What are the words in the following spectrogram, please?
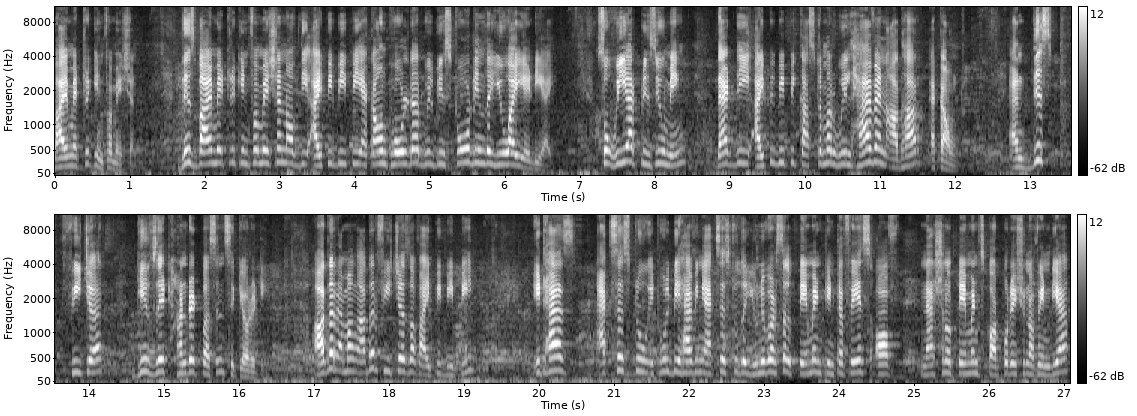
biometric information. This biometric information of the IPPB account holder will be stored in the UIDAI. So we are presuming that the IPPB customer will have an Aadhaar account. And this feature gives it 100% security. Other among other features of IPPB, it has access to, it will be having access to the universal payment interface of National Payments Corporation of India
